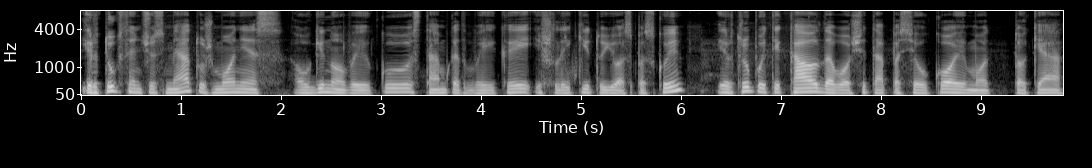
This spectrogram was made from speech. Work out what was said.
Ir tūkstančius metų žmonės augino vaikus tam, kad vaikai išlaikytų juos paskui ir truputį kaldavo šitą pasiaukojimo tokią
